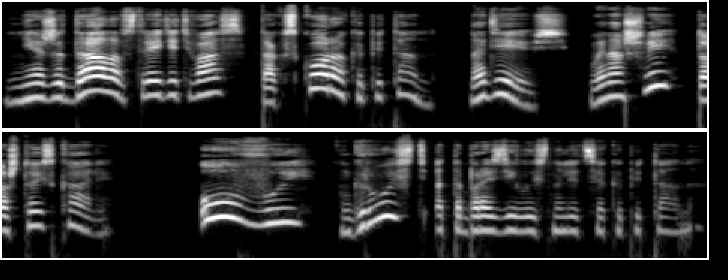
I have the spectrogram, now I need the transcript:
Не ожидала встретить вас так скоро, капитан. Надеюсь, вы нашли то, что искали. Увы, грусть отобразилась на лице капитана.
